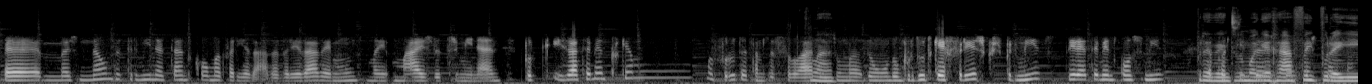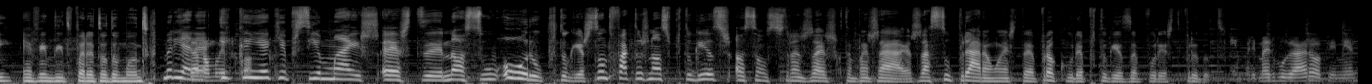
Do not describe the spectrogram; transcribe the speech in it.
Uh, mas não determina tanto como a variedade. A variedade é muito mais determinante, porque, exatamente porque é uma fruta, estamos a falar claro. de, uma, de, um, de um produto que é fresco, espremido, diretamente consumido para dentro de uma garrafa e por aí é vendido para todo o mundo. Mariana, e quem é que aprecia mais este nosso ouro português? São de facto os nossos portugueses ou são os estrangeiros que também já, já superaram esta procura portuguesa por este produto? Primeiro lugar, obviamente,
